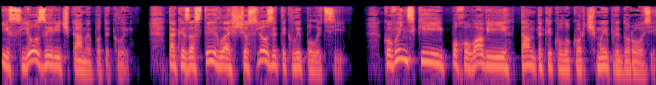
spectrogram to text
і сльози річками потекли. Так і застигла, що сльози текли по лиці. Ковинський поховав її там таки коло корчми при дорозі,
